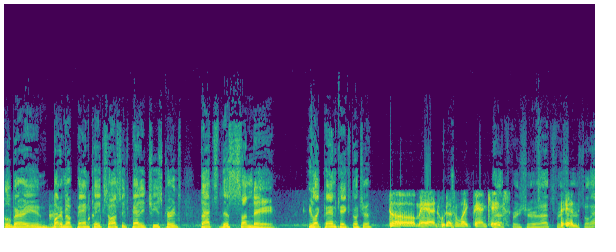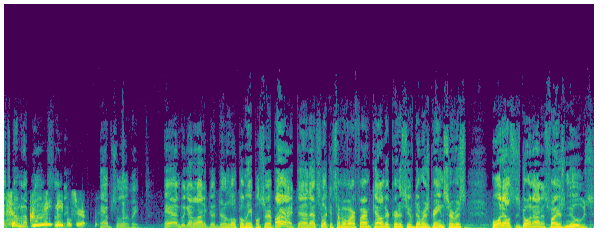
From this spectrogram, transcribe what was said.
blueberry and buttermilk pancake, sausage patty, cheese curds. That's this Sunday. You like pancakes, don't you? Oh man, who doesn't like pancakes? That's for sure. That's for sure. And So that's some coming up. great maple syrup. Absolutely. And we got a lot of good uh, local maple syrup. All right, uh, that's a look at some of our farm calendar courtesy of Dummer's Grain Service. What else is going on as far as news?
